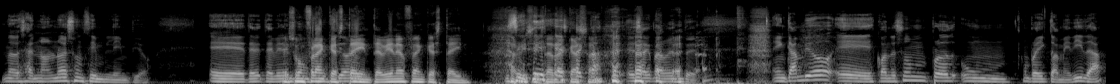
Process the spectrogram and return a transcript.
No, o sea, no, es un theme limpio. Eh, es un Frankenstein, te viene Frankenstein a visitar a casa. Exactamente. En cambio, eh, cuando es un, un, proyecto a medida,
